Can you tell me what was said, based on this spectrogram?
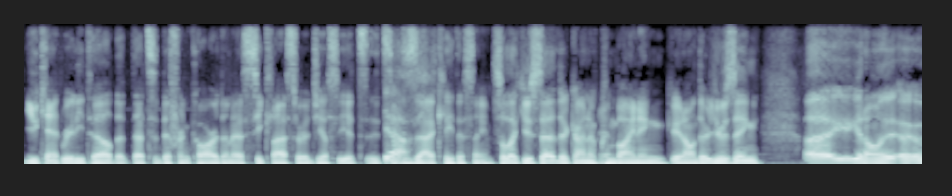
you can't really tell that that's a different car than a C class or a GLC. It's it's Yeah. exactly the same. So, like you said, they're kind of combining. You know, they're using, uh, you know, uh,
